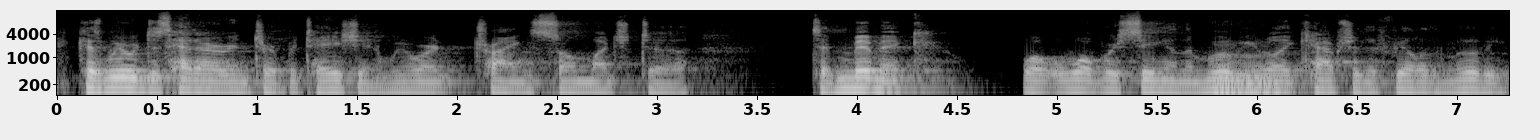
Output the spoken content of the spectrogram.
because we were just had our interpretation. We weren't trying so much to to mimic what what we're seeing in the movie, really capture the feel of the movie.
